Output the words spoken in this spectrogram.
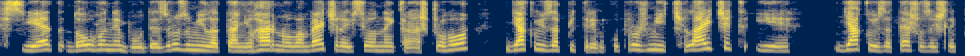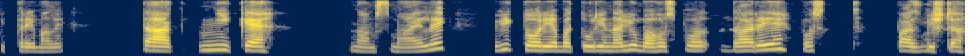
Світ довго не буде. Зрозуміла, Таню. Гарного вам вечора і всього найкращого. Дякую за підтримку. Прожміть лайчик і дякую за те, що зайшли, підтримали. Так, Ніке нам смайлик. Вікторія Батуріна, Люба господари пост пастбища.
